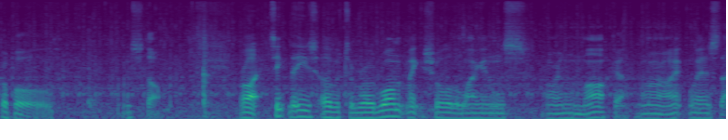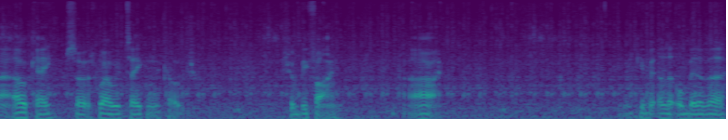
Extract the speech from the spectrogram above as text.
Coupled. And stop. Right, take these over to road 1, make sure the wagons are in the marker. Alright, where's that? Okay, so it's where we've taken the coach. Should be fine. Alright. Give it a little bit of a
